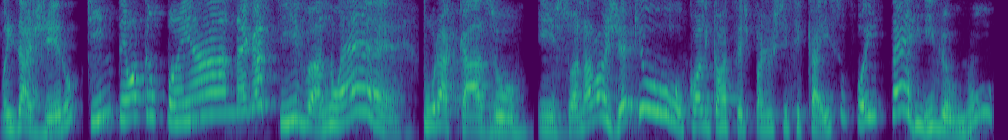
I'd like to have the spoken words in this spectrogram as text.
um exagero, que tem uma campanha negativa, não é por acaso isso. A analogia que o Colin Cowherd fez para justificar isso foi terrível, não,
